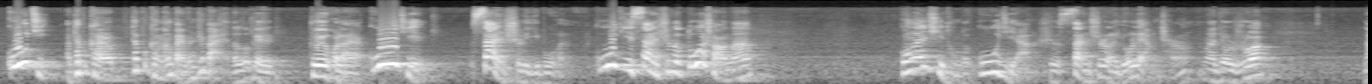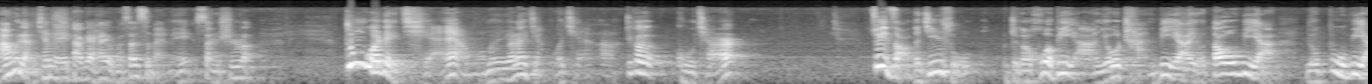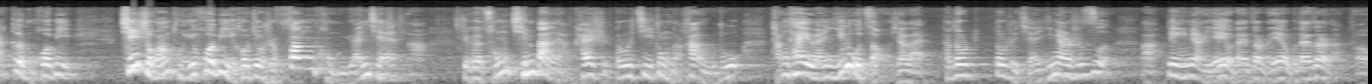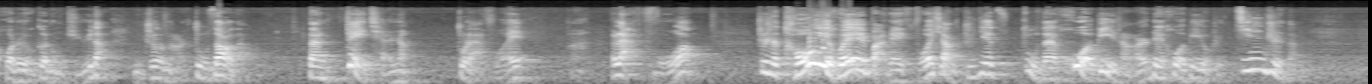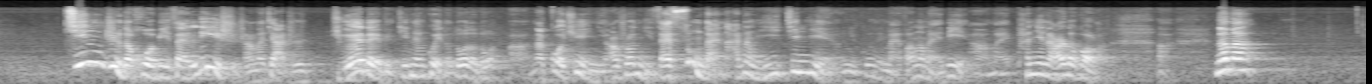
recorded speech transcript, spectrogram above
估计啊，他不可他不可能百分之百的都给追回来，估计散失了一部分，估计散失了多少呢？公安系统的估计啊，是散失了有两成，那就是说。拿回两千枚，大概还有个三四百枚散失了。中国这钱呀，我们原来讲过钱啊，这个古钱儿，最早的金属这个货币啊，有铲币啊，有刀币啊，有布币啊，各种货币。秦始皇统一货币以后，就是方孔圆钱啊。这个从秦半两开始都是计重的，汉武朱、唐开元一路走下来，它都都是钱，一面是字啊，另一面也有带字的，也有不带字的啊，或者有各种局的，你知道哪儿铸造的？但这钱上住俩佛爷啊，有俩佛，这是头一回把这佛像直接铸在货币上，而这货币又是金制的。金制的货币在历史上的价值绝对比今天贵得多得多啊！那过去你要说你在宋代拿这么一金币，你估计买房子买地啊，买潘金莲都够了啊。那么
